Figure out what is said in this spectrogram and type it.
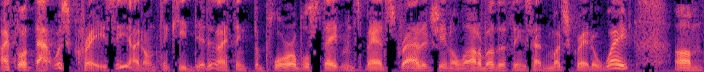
I thought that was crazy. I don't think he did it. I think deplorable statements, bad strategy, and a lot of other things had much greater weight. Um,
